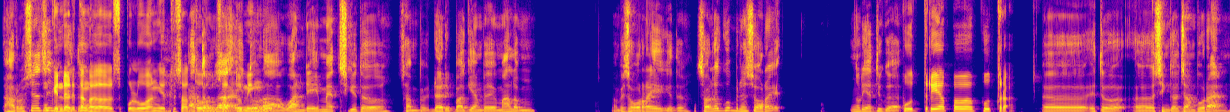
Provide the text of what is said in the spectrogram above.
Harusnya sih Mungkin dari begitu. tanggal 10-an gitu satu atau enggak satu minggu. one day match gitu sampai dari pagi sampai malam sampai sore gitu soalnya gue bener sore ngelihat juga Putri apa putra? eh itu eh, single Campuran.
